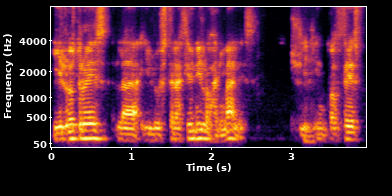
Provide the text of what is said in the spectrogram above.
Y el otro es la ilustración y los animales. Y entonces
